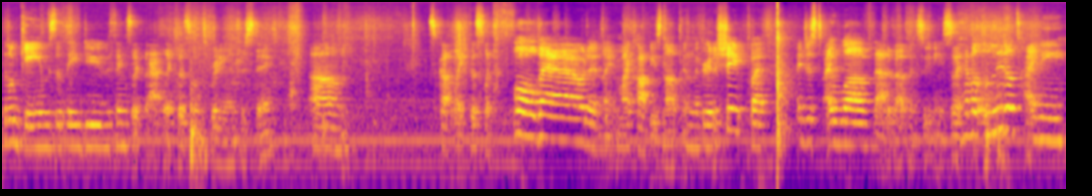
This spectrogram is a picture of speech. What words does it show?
little games that they do, things like that. Like this one's pretty interesting. Um, it's got like this like fold out and my copy's not in the greatest shape, but I just, I love that about McSweeney's. So I have a little tiny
